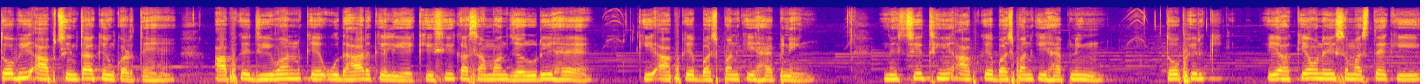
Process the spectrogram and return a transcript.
तो भी आप चिंता क्यों करते हैं? आपके जीवन के उधार के लिए किसी का संबंध ज़रूरी है कि आपके बचपन की हैपनिंग निश्चित ही आपके बचपन की हैपनिंग तो फिर यह क्यों नहीं समझते कि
